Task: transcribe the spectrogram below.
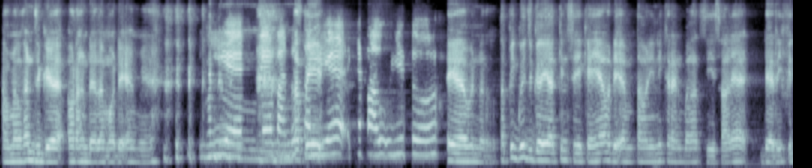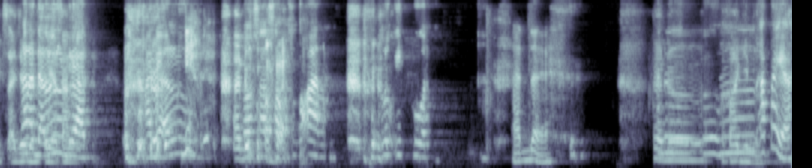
Amel kan juga orang dalam ODM ya. Iya, Aduh. kayak pantesan Tapi- dia ketahu gitu. Iya bener. Tapi gue juga yakin sih kayaknya ODM tahun ini keren banget sih. Soalnya dari fits aja Kan udah ada lu. Drat. Ada lu. Aduh. Gak usah sok-sokan. Lu ikut. ada ya Aduh. Apalagi hmm, nih? apa ya?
